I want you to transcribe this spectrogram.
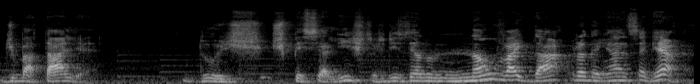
de batalha dos especialistas, dizendo não vai dar para ganhar essa guerra.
